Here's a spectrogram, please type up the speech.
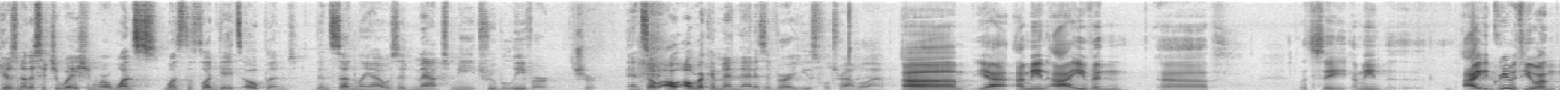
here's another situation where once once the floodgates opened, then suddenly I was a Maps.me true believer. Sure. And so I'll, I'll recommend that as a very useful travel app. Um, yeah, I mean, I even uh, let's see. I mean, I agree with you on.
